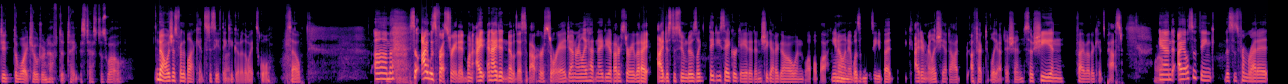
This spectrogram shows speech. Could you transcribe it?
did the white children have to take this test as well? no it was just for the black kids to see if they Right. could go to the white school so um so i was frustrated when i and i didn't know this about her story i generally had an idea about her story but i i just assumed it was like they desegregated and she got to go and blah blah blah you know and Mm. it wasn't easy but i didn't realize she had to aud- effectively audition so she and five other kids passed Wow. and i also think this is from reddit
